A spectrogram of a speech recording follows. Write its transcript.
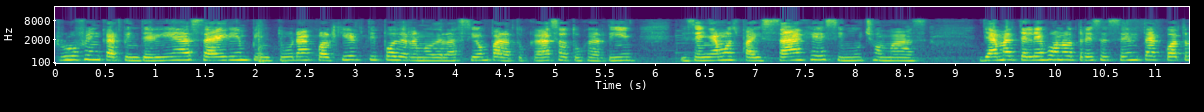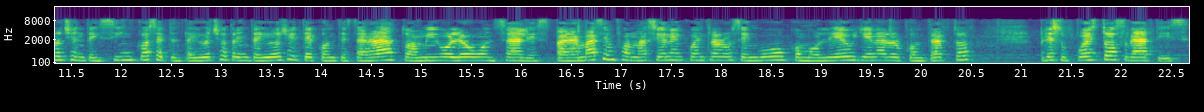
roofing, carpintería, siding, pintura, cualquier tipo de remodelación para tu casa o tu jardín. Diseñamos paisajes y mucho más. Llama al teléfono 360-485-7838 y te contestará tu amigo Leo González. Para más información encuéntralos en Google como Leo General Contractor. Presupuestos gratis.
